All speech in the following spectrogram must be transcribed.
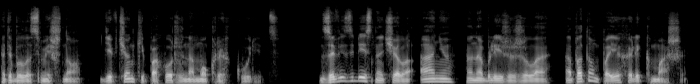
Это было смешно. Девчонки похожи на мокрых куриц. Завезли сначала Аню, она ближе жила, а потом поехали к Маше.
